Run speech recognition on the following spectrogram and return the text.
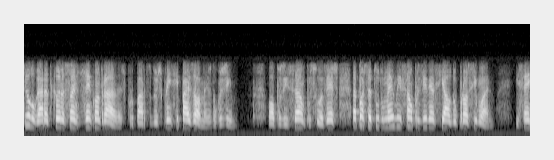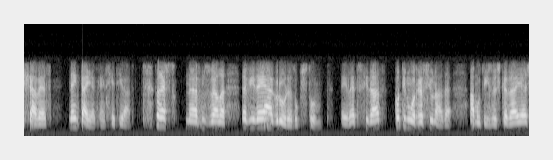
deu lugar a declarações desencontradas por parte dos principais homens do regime. A oposição, por sua vez, aposta tudo na eleição presidencial do próximo ano e sem Chávez nem tem a quem se atirar. De resto, na Venezuela, a vida é a agrura do costume. A eletricidade continua racionada. Há motins nas cadeias,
